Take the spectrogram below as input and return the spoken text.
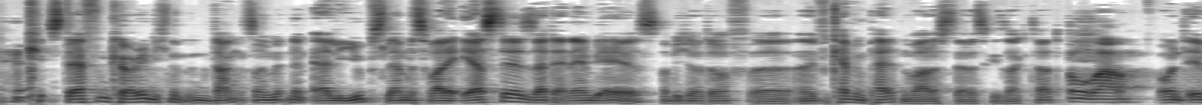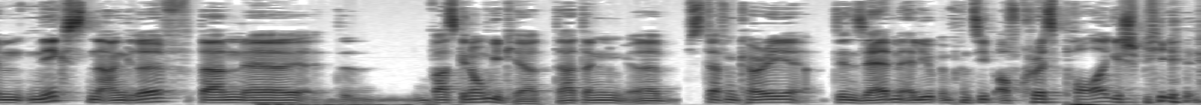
Stephen Curry nicht nur mit einem Dank, sondern mit einem alley slam Das war der erste, seit er in der NBA ist. Habe ich heute auf, äh, Kevin Pelton war das, der das gesagt hat. Oh wow. Und im nächsten Angriff dann äh, war es genau umgekehrt. Da hat dann äh, Stephen Curry denselben Alley-Oop im Prinzip auf Chris Paul gespielt.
